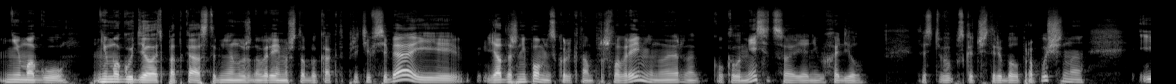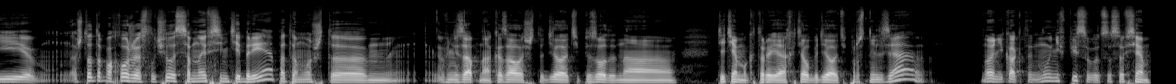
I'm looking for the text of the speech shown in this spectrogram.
не могу не могу делать подкасты, мне нужно время, чтобы как-то прийти в себя, и я даже не помню, сколько там прошло времени, но, наверное, около месяца я не выходил. То есть выпуска 4 было пропущено. И что-то похожее случилось со мной в сентябре, потому что внезапно оказалось, что делать эпизоды на те темы, которые я хотел бы делать, просто нельзя. Но они как-то, ну, не вписываются совсем.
